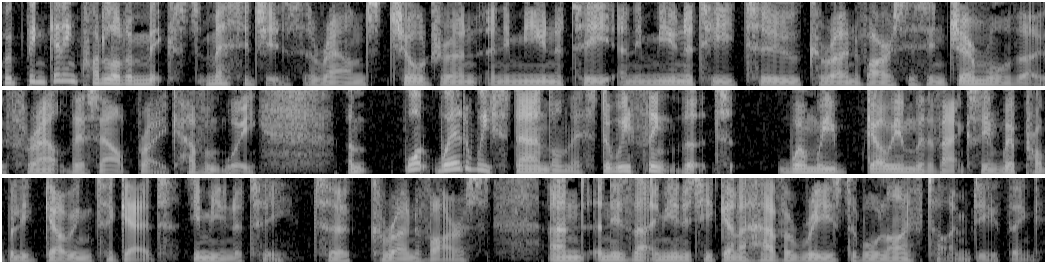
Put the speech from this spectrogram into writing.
We've been getting quite a lot of mixed messages around children and immunity and immunity to coronaviruses in general, though, throughout this outbreak, haven't we? Um, what, where do we stand on this? Do we think that when we go in with a vaccine, we're probably going to get immunity to coronavirus. And and is that immunity going to have a reasonable lifetime? Do you think?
